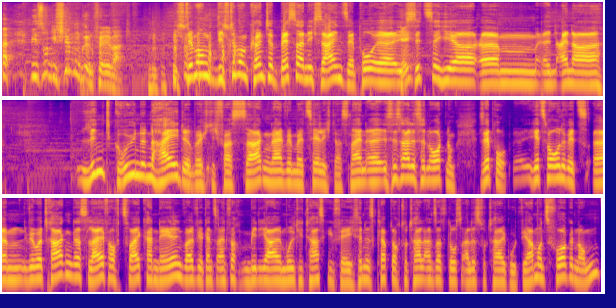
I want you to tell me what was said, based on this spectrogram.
Wie ist so die Stimmung in Felbert? Die Stimmung, die Stimmung könnte besser nicht sein, Seppo. Äh, ich sitze hier ähm, in einer lindgrünen Heide, möchte ich fast sagen. Nein, wem erzähle ich das? Nein, äh, es ist alles in Ordnung. Seppo, jetzt mal ohne Witz. Ähm, wir übertragen das live auf zwei Kanälen, weil wir ganz einfach medial multitaskingfähig sind. Es klappt auch total ansatzlos, alles total gut. Wir haben uns vorgenommen,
